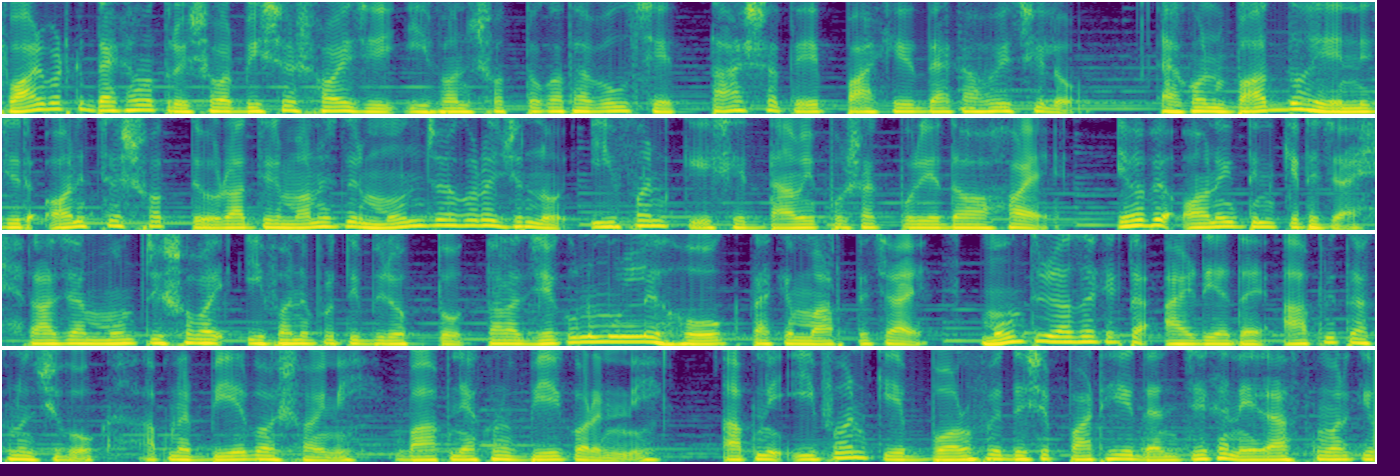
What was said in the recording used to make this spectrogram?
ফায়ারবার্ডকে দেখা মাত্রই সবার বিশ্বাস হয় যে ইভান সত্য কথা বলছে, তার সাথে পাখির দেখা হয়েছিল। এখন বাধ্য হয়ে নিজের অনিচ্ছা সত্ত্বেও রাজ্যের মানুষদের মন জয় করার জন্য ইভানকে সে দামি পোশাক পরিয়ে দেওয়া হয়। এভাবে অনেক দিন কেটে যায়। রাজা মন্ত্রী সবাই ইভানের প্রতি বিরক্ত। তারা যে কোনো মূল্যে হোক, তাকে মারতে চায়। মন্ত্রী রাজাকে একটা আইডিয়া দেয়, আপনি তো এখনও যুবক, আপনার বিয়ের বয়স হয়নি বা আপনি এখনও বিয়ে করেননি। আপনি ইভানকে বরফের দেশে পাঠিয়ে দেন, যেখানে রাজকুমারকে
